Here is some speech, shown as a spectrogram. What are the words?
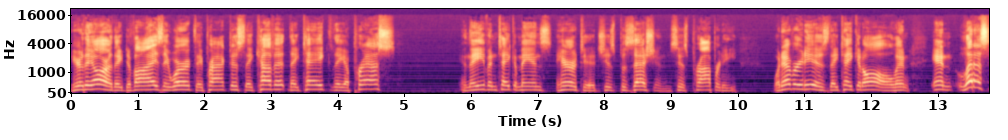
here they are. They devise, they work, they practice, they covet, they take, they oppress, and they even take a man's heritage, his possessions, his property, whatever it is, they take it all. And and let us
